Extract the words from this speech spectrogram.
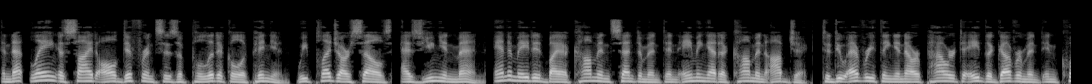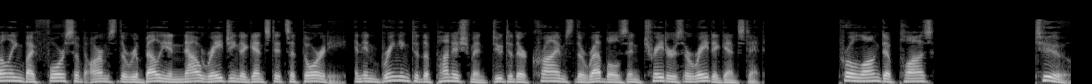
and that, laying aside all differences of political opinion, we pledge ourselves, as Union men, animated by a common sentiment and aiming at a common object, to do everything in our power to aid the government in quelling by force of arms the rebellion now raging against its authority, and in bringing to the punishment due to their crimes the rebels and traitors arrayed against it. Prolonged applause 2.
